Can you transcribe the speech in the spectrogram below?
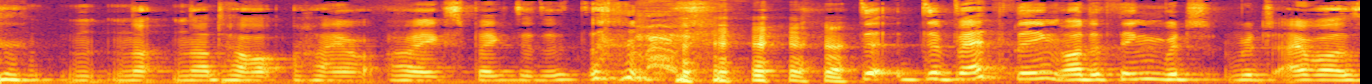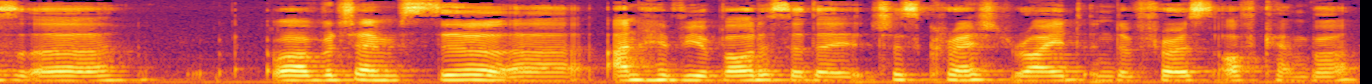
not not how how, how I expected it. the the bad thing or the thing which which I was uh, or which I'm still uh, unhappy about is that I just crashed right in the first off camber.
